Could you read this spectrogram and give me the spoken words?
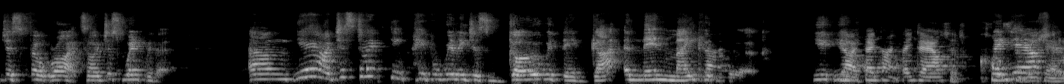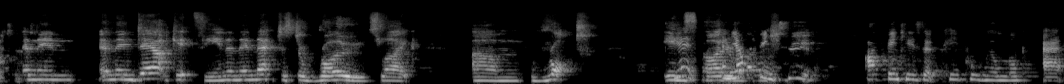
just felt right. So I just went with it. Um, yeah, I just don't think people really just go with their gut and then make no. it work. You, you, no, they don't. They doubt it. They doubt, doubt it, it, and then and then doubt gets in, and then that just erodes like um, rot inside. Yes. And the other thing too, I think, is that people will look at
